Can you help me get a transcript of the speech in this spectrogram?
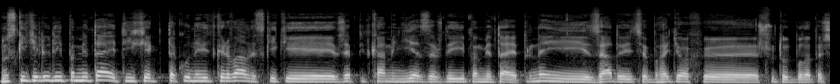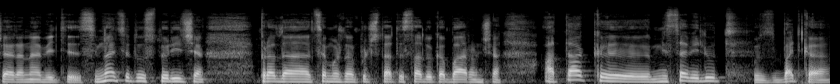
Ну, скільки людей пам'ятають, їх як таку не відкривали, скільки вже під камінь є, завжди її пам'ятають. Про неї згадується багатьох, е, що тут була печера навіть з 17 століття. Правда, це можна почитати з Садука Баронча. А так, е, місцевий люд з батька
